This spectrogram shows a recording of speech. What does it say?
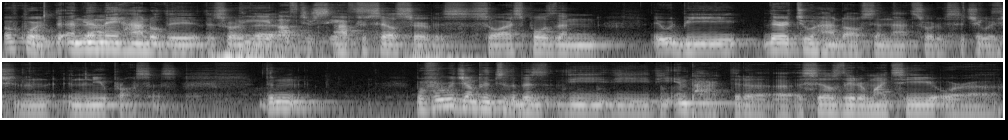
Of course, and then Yeah. they handle the, the sort of The the after sales. after sales service. So I suppose then it would be there are two handoffs in that sort of situation in, in the new process. Then before we jump into the bus- the, the, the impact that a, a sales leader might see or a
